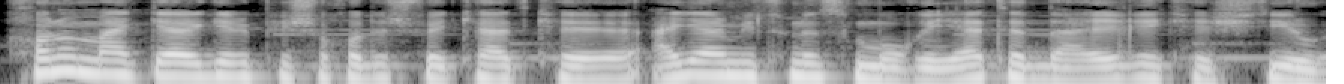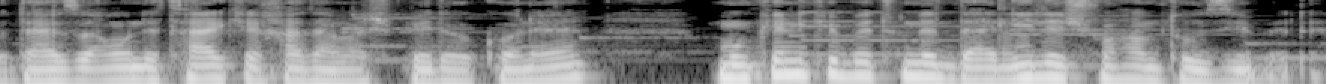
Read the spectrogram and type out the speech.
خانم مکگرگر پیش خودش فکر کرد که اگر می‌تونست موقعیت دقیق کشتی رو در زمان ترک خدمش پیدا کنه ممکنه که بتونه دلیلش رو هم توضیح بده.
